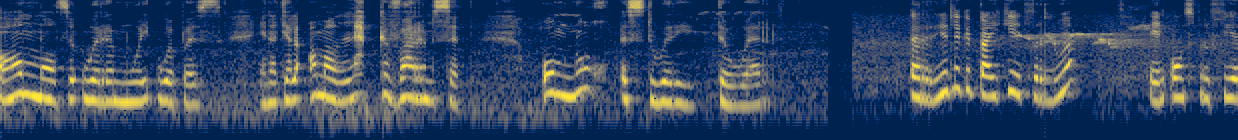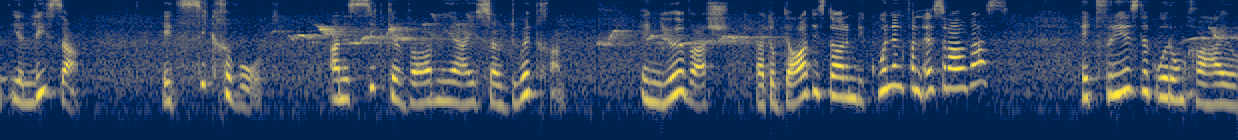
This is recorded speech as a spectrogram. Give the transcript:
almal sy oore mooi oop is en dat jylle allemaal lekker warm sit om nog een story te hoor. Een redelike tykie het verloop en ons profeet Elisa het siek geword aan een siekte waarmee hy sou doodgaan. En Jowas, wat op daardie stadium die koning van Israel was, het vreeslik oor hom gehuil.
